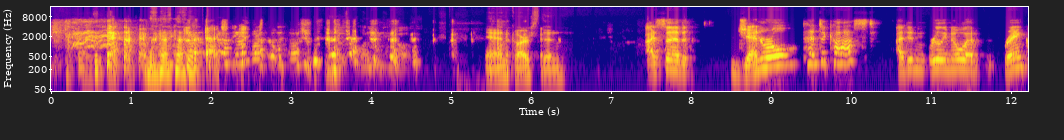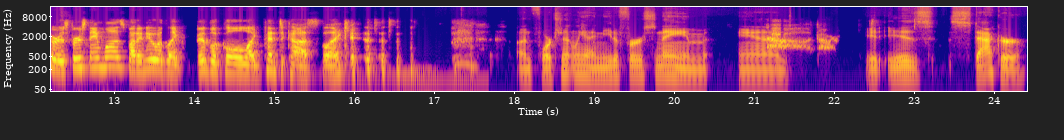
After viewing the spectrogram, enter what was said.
And Karsten. I said General Pentecost. I didn't really know what rank or his first name was, but I knew it was like biblical, like Pentecost. Like, Unfortunately, I need a first name, and ah, it is Stacker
